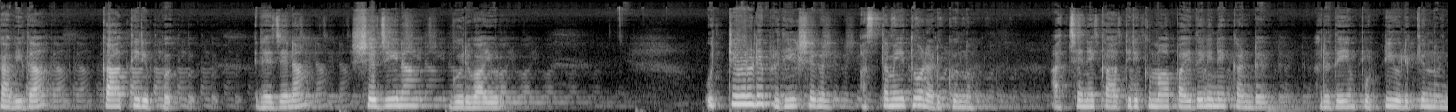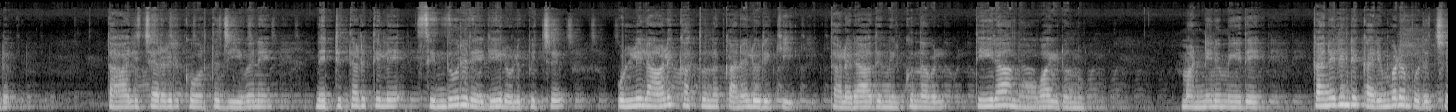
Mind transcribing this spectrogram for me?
കവിത കാത്തിരിപ്പ്. രചന ഷജീന ഗുരുവായൂർ. ഉറ്റവരുടെ പ്രതീക്ഷകൾ അസ്തമയത്തോടടുക്കുന്നു. അച്ഛനെ കാത്തിരിക്കും ആ പൈതലിനെ കണ്ട് ഹൃദയം പൊട്ടിയൊലിക്കുന്നുണ്ട്. താലിച്ചരടിൽ കോർത്ത ജീവനെ നെറ്റിത്തടത്തിലെ സിന്ദൂര രേഖയിൽ ഒളിപ്പിച്ച് ഉള്ളിൽ ആളിക്കത്തുന്ന കനലൊരുക്കി തളരാതെ നിൽക്കുന്നവൾ തീരാ നോവായിടുന്നു. മണ്ണിനുമീതെ കനലിന്റെ കരിമ്പടം പുതച്ച്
